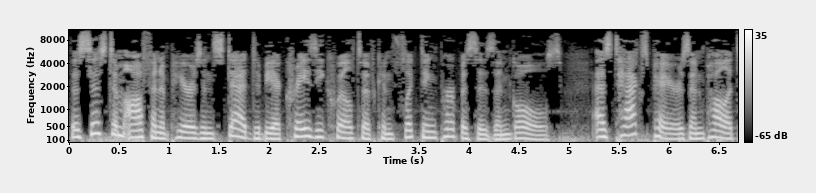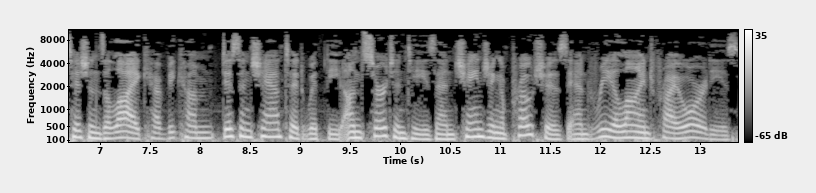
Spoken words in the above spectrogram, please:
the system often appears instead to be a crazy quilt of conflicting purposes and goals. As taxpayers and politicians alike have become disenchanted with the uncertainties and changing approaches and realigned priorities,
